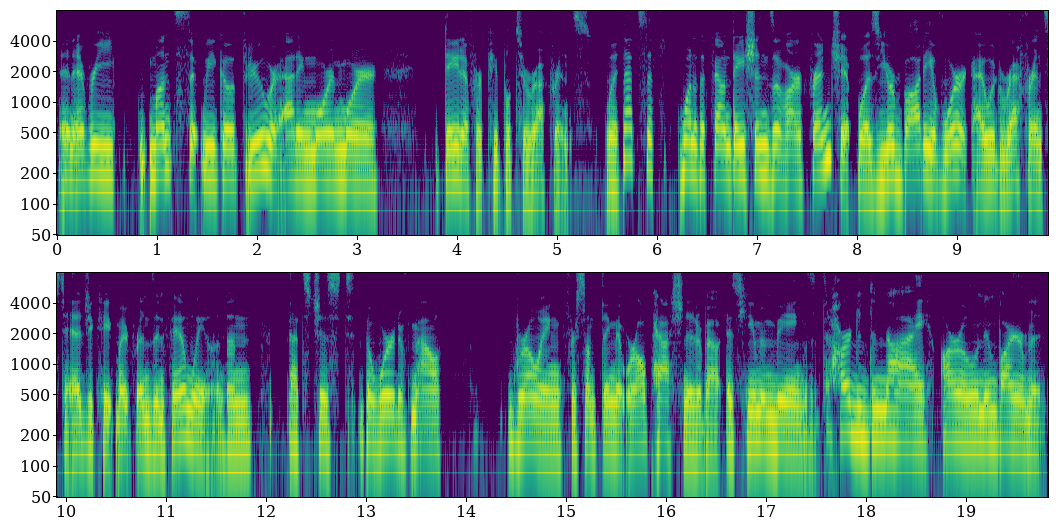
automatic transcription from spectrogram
And every month that we go through, we're adding more and more data for people to reference. That's the, one of the foundations of our friendship was your body of work I would reference to educate my friends and family on. And that's just the word of mouth growing for something that we're all passionate about as human beings. It's hard to deny our own environment.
